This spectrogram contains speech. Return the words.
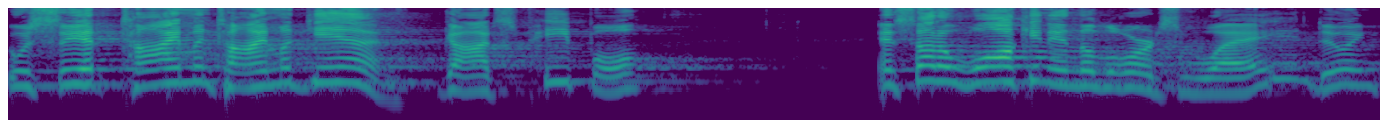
We see it time and time again. God's people, instead of walking in the Lord's way and doing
